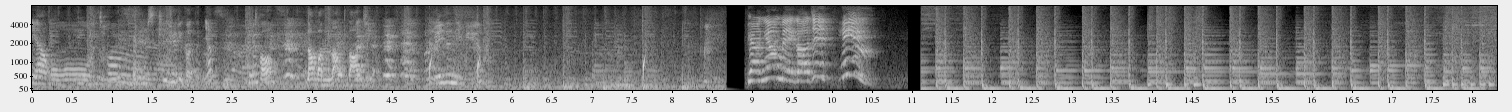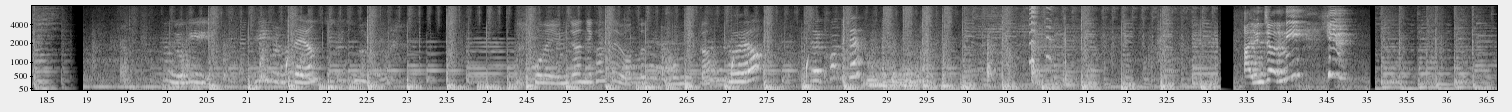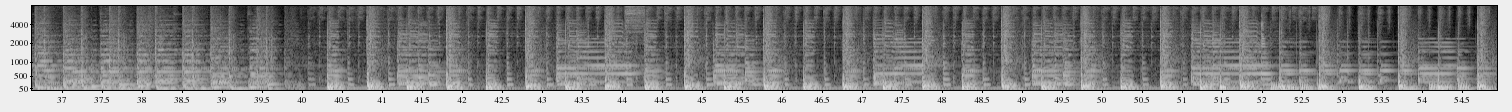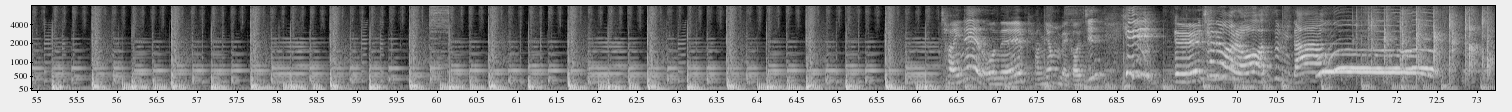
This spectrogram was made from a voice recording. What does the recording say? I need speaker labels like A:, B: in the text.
A: 언니하고 처음 스케줄이거든요. 저? 나 맞나? 나지?
B: 메이저님이에요? 병영 매거진 힘! 형 여기 테이블
C: 어때요?
B: 오늘 윤지 언니 컨셉이 어떠 뭡니까?
C: 저요?
A: 병영 매거진 힘을 촬영하러 왔습니다.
